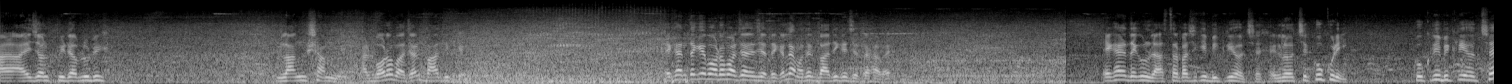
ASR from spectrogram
আর আইজল পিডাব্লিউডি লাং সামনে আর বড় বাজার বাদিকে। এখান থেকে বড় বাজারে যেতে গেলে আমাদের বাদিকে যেতে হবে। এখানে দেখুন রাস্তার পাশে কি বিক্রি হচ্ছে। এগুলো হচ্ছে কুকুরি। কুকুরি বিক্রি হচ্ছে।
